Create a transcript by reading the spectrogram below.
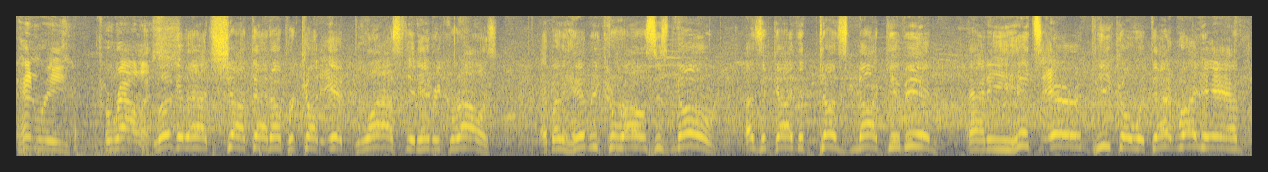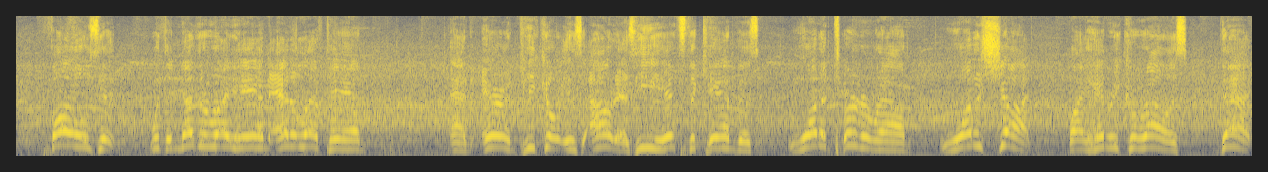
Henry Corrales. Look at that shot, that uppercut, it blasted Henry Corrales. But Henry Corrales is known as a guy that does not give in, and he hits Aaron Pico with that right hand, follows it with another right hand and a left hand, and Aaron Pico is out as he hits the canvas. What a turnaround. What a shot by Henry Corrales. That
